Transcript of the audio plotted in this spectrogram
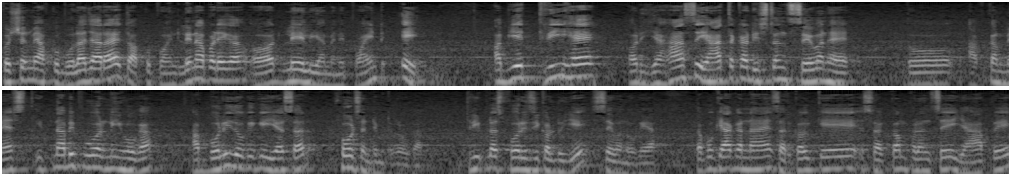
क्वेश्चन में आपको बोला जा रहा है तो आपको पॉइंट लेना पड़ेगा, और ले लिया मैंने पॉइंट ए अब ये थ्री है, और यहाँ से यहाँ तक का डिस्टेंस सेवन है तो आपका मैथ इतना भी पुअर नहीं होगा। आप बोल ही दोगे कि यस सर फोर सेंटीमीटर होगा। Three plus four is equal to ये सेवन हो गया। तो आपको क्या करना है सर्कल के सरकम से यहाँ पे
